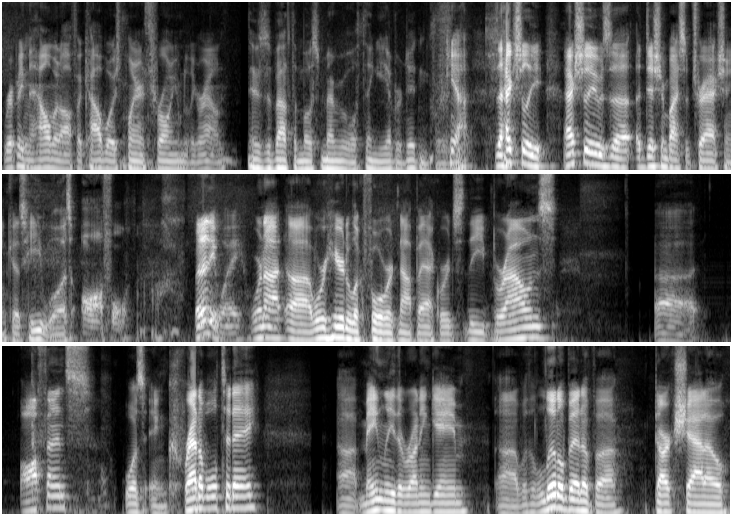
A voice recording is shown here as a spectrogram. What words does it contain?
ripping the helmet off a Cowboys player and throwing him to the ground. It was about the most memorable thing he ever did in Cleveland. Yeah, it was actually actually it was a addition by subtraction because he was awful. But anyway, we're not uh, we're here to look forward, not backwards. The Browns' uh, offense was incredible today. Uh, mainly the running game, uh, with a little bit of a dark shadow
